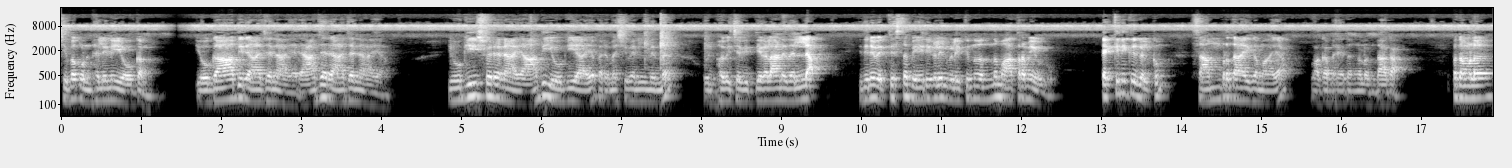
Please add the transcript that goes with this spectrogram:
ശിവകുണ്ഠലിനി യോഗം യോഗാതിരാജനായ രാജരാജനായ യോഗീശ്വരനായ ആദിയോഗിയായ പരമശിവനിൽ നിന്ന് ഉത്ഭവിച്ച വിദ്യകളാണ് ഇതെല്ലാം ഇതിനെ വ്യത്യസ്ത പേരുകളിൽ വിളിക്കുന്നു എന്ന് മാത്രമേ ഉള്ളൂ. ടെക്നിക്കുകൾക്കും സാമ്പ്രദായികമായ വകഭേദങ്ങൾ ഉണ്ടാകാം. ഇപ്പൊ നമ്മൾ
